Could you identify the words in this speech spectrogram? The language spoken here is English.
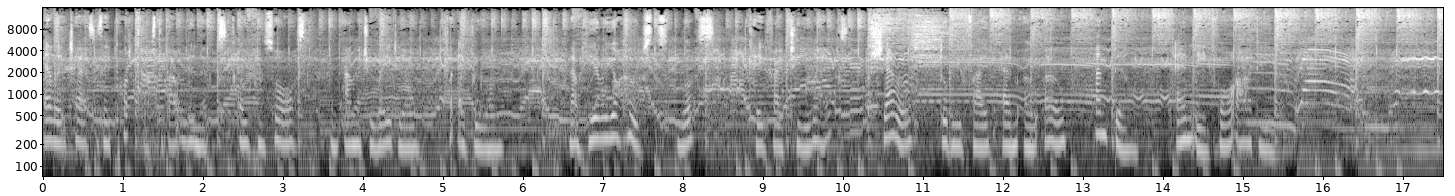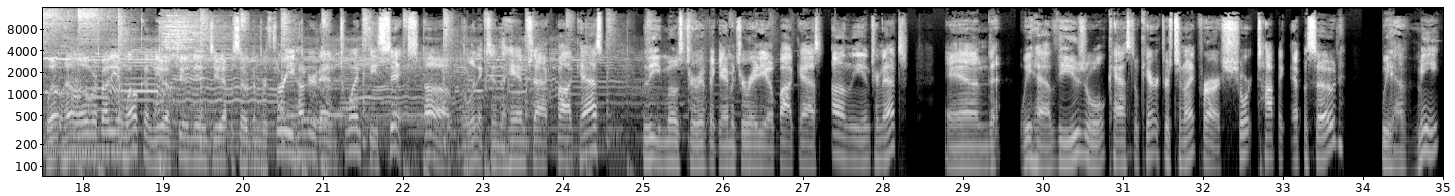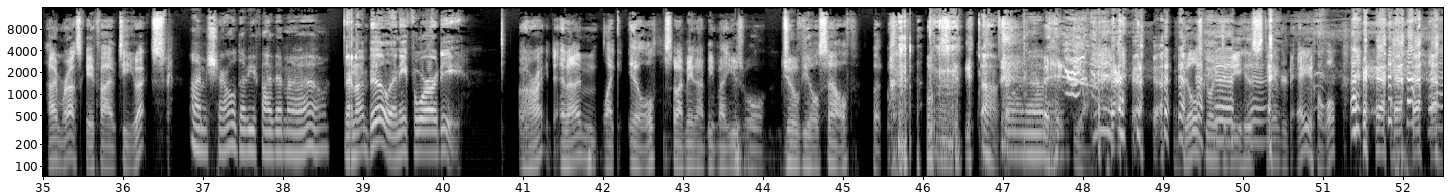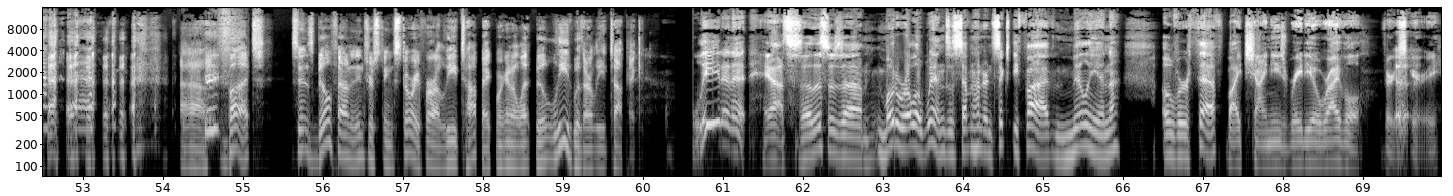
LHS is a podcast about Linux, open source, and amateur radio for everyone. Now here are your hosts, Russ, K5TUX, Cheryl, W5MOO, and Bill, NE4RD. Well, hello, everybody, and welcome. You have tuned in to episode number 326 of the Linux in the Ham Shack podcast, the most terrific amateur radio podcast on the internet. And we have the usual cast of characters tonight for our short topic episode. We have me, I'm Russ, K5TUX. I'm Cheryl, W5MOO. And I'm Bill, NE4RD. All right. And I'm like ill, so I may not be my usual jovial self, but Oh, yeah. Bill's going to be his standard a hole. uh, but since Bill found an interesting story for our lead topic, we're going to let Bill lead with our lead topic. Lead in it. Yeah. So this is, um, Motorola wins a 765 million over theft by Chinese radio rival. Very scary.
